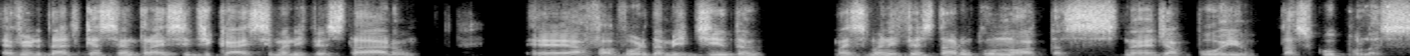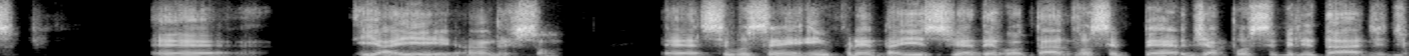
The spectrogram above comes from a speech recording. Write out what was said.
É verdade que as centrais sindicais se manifestaram é, a favor da medida, mas se manifestaram com notas né, de apoio das cúpulas. É, e aí, Anderson, é, se você enfrenta isso e é derrotado, você perde a possibilidade de,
